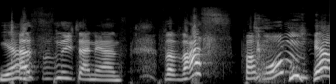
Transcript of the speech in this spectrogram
Ja. Das ist nicht dein Ernst. Wa was? Warum? Ja,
